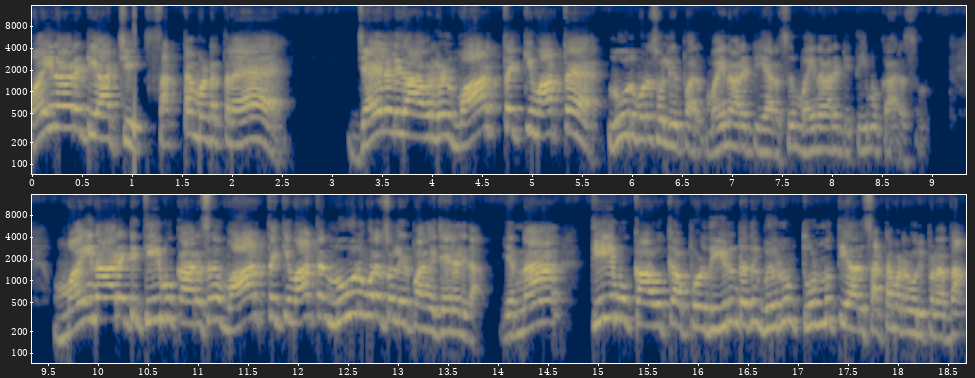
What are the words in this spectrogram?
மைனாரிட்டி ஆட்சி. சட்டமன்றத்தில் ஜெயலலிதா அவர்கள் வார்த்தைக்கு வார்த்தை நூறு முறை சொல்லியிருப்பார். மைனாரிட்டி அரசு மைனாரிட்டி திமுக அரசு. மைனாரிட்டி திமுக அரசு வார்த்தைக்கு வார்த்தை நூறு முறை சொல்லியிருப்பாங்க ஜெயலலிதா. ஏன்னா திமுகவுக்கு அப்பொழுது இருந்தது வெறும் தொண்ணூத்தி ஆறு சட்டமன்ற உறுப்பினர் தான்.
